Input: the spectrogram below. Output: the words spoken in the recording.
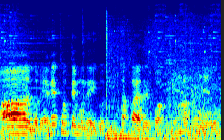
아 이거 레네톤 때문에 이거 인타 가야 될 것 같기도 하고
